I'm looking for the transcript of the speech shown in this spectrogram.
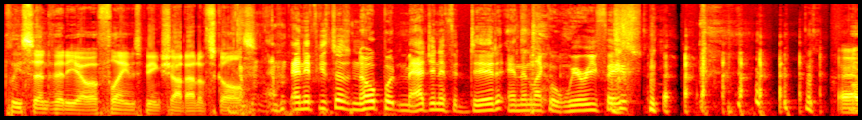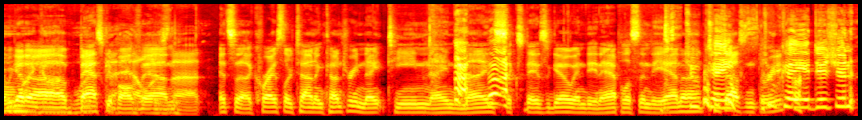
Please send video of flames being shot out of skulls. And if he says no, put imagine if it did, and then like a weary face. All right, we Oh got a God, what the basketball hell is van. that? It's a Chrysler Town and Country, 1999, six days ago, Indianapolis, Indiana, 2K 2003. 2K edition.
